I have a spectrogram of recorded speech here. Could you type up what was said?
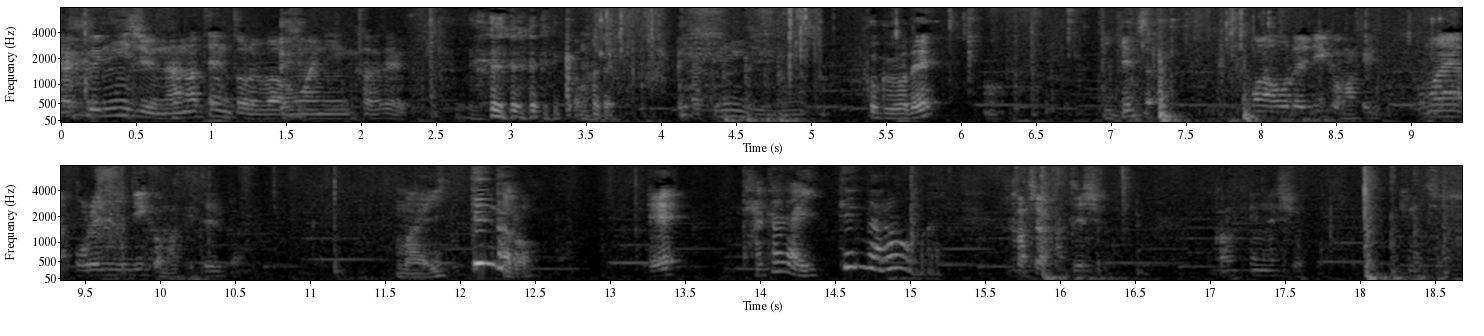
127点取ればお前に勝てる 頑張れ。122国語で？いけんじゃん？お前俺理科負けお前俺に理科負けてるから。お前言ってんだろ？えたかが言ってんだろお前。勝ちは勝ちでしょ。関係ないでしょ。気持ちいいでし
